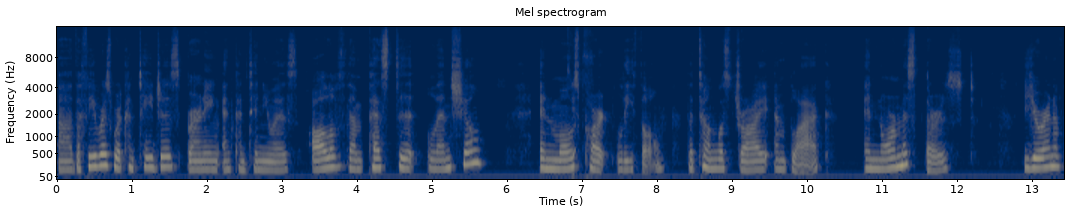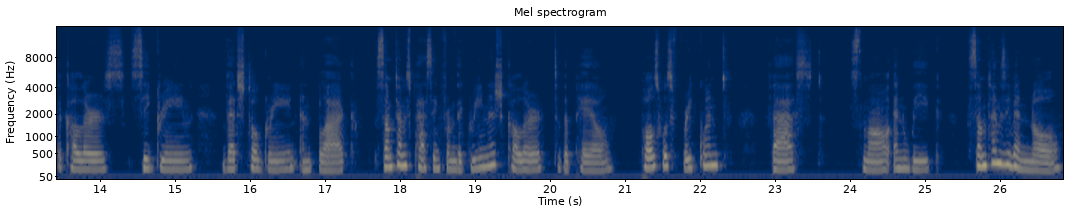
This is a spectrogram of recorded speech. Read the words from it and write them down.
uh, the fevers were contagious burning and continuous all of them pestilential in most yes. part lethal. The tongue was dry and black enormous thirst urine of the colors sea green, vegetable green, and black, sometimes passing from the greenish color to the pale. Pulse was frequent, fast, small, and weak, sometimes even null.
